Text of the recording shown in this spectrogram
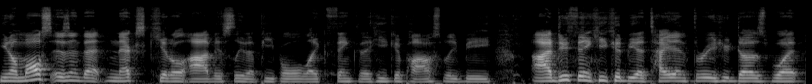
You know, Moss isn't that next Kittle, obviously, that people like think that he could possibly be. I do think he could be a tight end three who does what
